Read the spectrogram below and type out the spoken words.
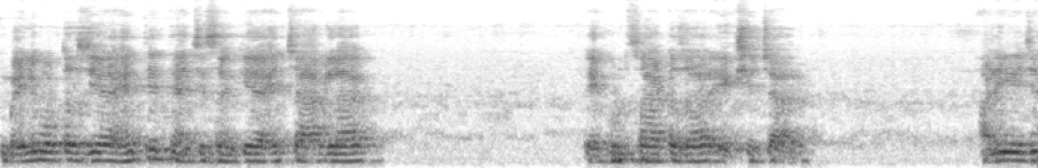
मेल वोटर्स जे आहेत ते त्यांची संख्या आहे चार लाख एकोणसाठ हजार एकशे चार. आणि हे जे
